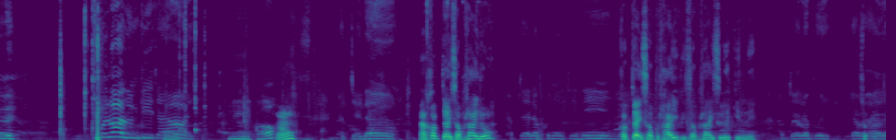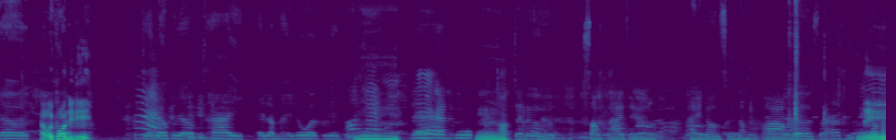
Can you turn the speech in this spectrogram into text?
นี่เลยไม่รอดลืมดีจ้าเลยนี่เขาเอาแฮปใจเด้ออะขอบใจสับไทยดูแฮป ใจเด้อผู้ใหญ่ใจดีขอบใจสับไทยพี่สับไทยซื้อให้กินนี่แฮปใจเด้อผู้เจ้าไทยเอ้ยเอาไว้พรดีแฮปใจเด้อผู้ใหญ่ไทยให้ร่ำให้รวยผู้ใหญ่ใจๆอืดีม แม่ทุกอืม ขอบใจเด้อสาวไทยเทนให้น้องซื้อน้ำมะพร้าวเด้อสาธุนี่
